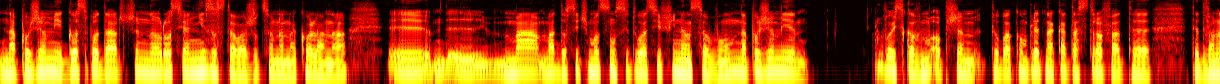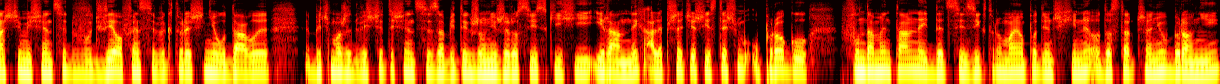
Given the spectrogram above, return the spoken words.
Na poziomie gospodarczym no, Rosja nie została rzucona na kolana, ma, ma dosyć mocną sytuację finansową. Na poziomie wojskowym. Owszem, to była kompletna katastrofa, te, te 12 miesięcy, dwie ofensywy, które się nie udały, być może 200 tysięcy zabitych żołnierzy rosyjskich i, i rannych, ale przecież jesteśmy u progu fundamentalnej decyzji, którą mają podjąć Chiny o dostarczeniu broni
